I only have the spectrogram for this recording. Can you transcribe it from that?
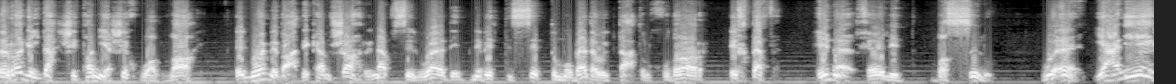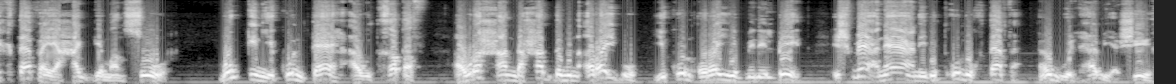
الراجل ده شيطان يا شيخ والله. المهم بعد كام شهر نفس الواد ابن بنت الست ام بدوي بتاعت الخضار اختفى. هنا خالد بصله وقال يعني إيه اختفى يا حاج منصور؟ ممكن يكون تاه أو اتخطف أو راح عند حد من قرايبه يكون قريب من البيت. إشمعنى يعني بتقولوا اختفى؟ أول هم يا شيخ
